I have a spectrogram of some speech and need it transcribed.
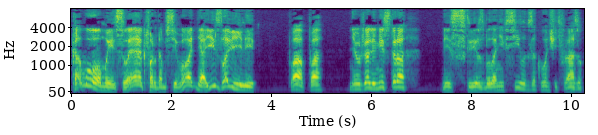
кого мы с Уэкфордом сегодня изловили? — Папа, неужели мистера... Мисс Сквирс была не в силах закончить фразу,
